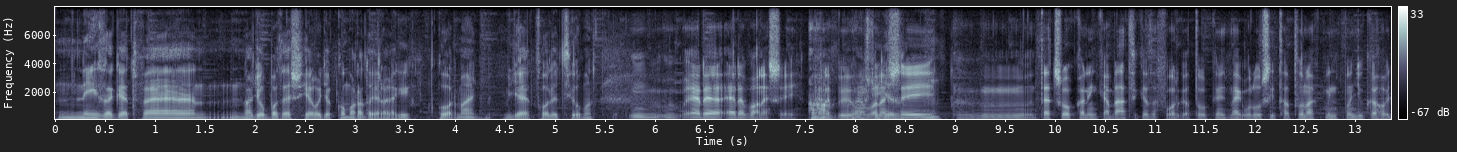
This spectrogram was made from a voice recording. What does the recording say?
nézegetve nagyobb az esélye, hogy akkor marad a jelenlegi kormány, ugye, koalícióban? Mm, erre, erre van esély. Aha, erre bőven van esély. Ez, uh-huh. Tehát sokkal inkább látszik ez a forgatókönyv megvalósíthatónak, mint mondjuk ahogy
